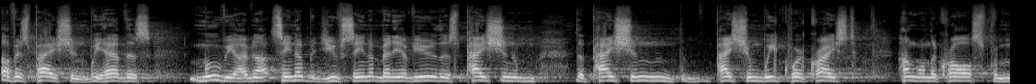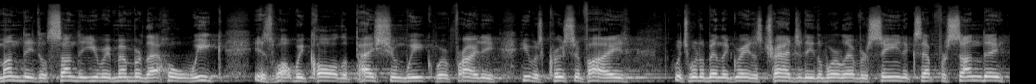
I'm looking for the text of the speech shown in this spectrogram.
of his passion. We have this movie, I've not seen it, but you've seen it, many of you, this passion, the passion, the passion week where Christ hung on the cross from Monday till Sunday. You remember that whole week is what we call the Passion Week, where Friday he was crucified, which would have been the greatest tragedy the world ever seen, except for Sunday,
